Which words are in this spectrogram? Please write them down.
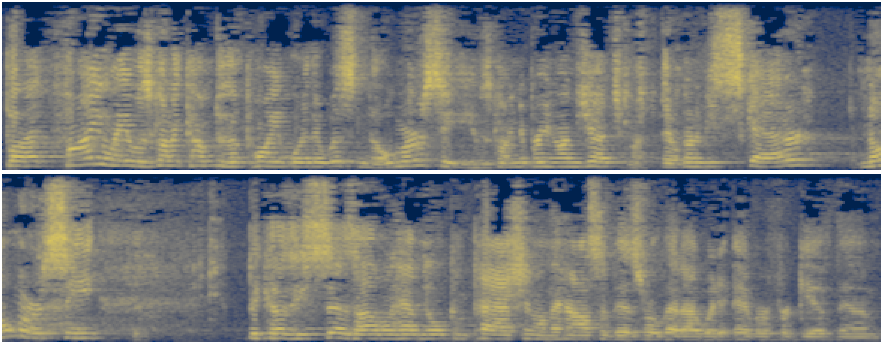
But finally, it was going to come to the point where there was no mercy. He was going to bring on judgment. They were going to be scattered, no mercy, because he says, I will have no compassion on the house of Israel that I would ever forgive them.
